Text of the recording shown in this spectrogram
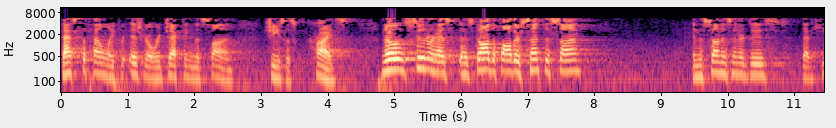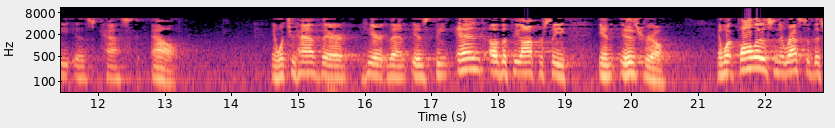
That's the penalty for Israel rejecting the Son, Jesus Christ. No sooner has, has God the Father sent the Son, and the Son is introduced, that He is cast out. And what you have there, here then, is the end of the theocracy in Israel. And what follows in the rest of this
